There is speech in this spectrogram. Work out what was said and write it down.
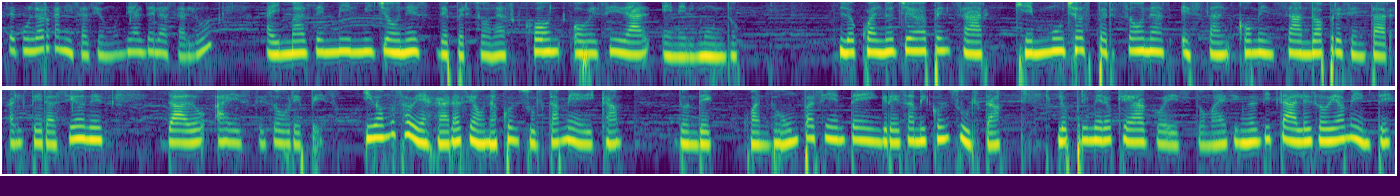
Según la Organización Mundial de la Salud, hay más de mil millones de personas con obesidad en el mundo, lo cual nos lleva a pensar que muchas personas están comenzando a presentar alteraciones dado a este sobrepeso. Y vamos a viajar hacia una consulta médica donde cuando un paciente ingresa a mi consulta, lo primero que hago es toma de signos vitales, obviamente,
